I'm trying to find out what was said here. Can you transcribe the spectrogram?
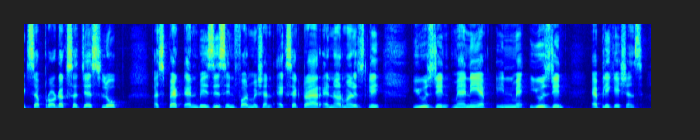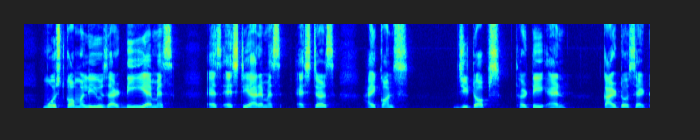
it's a product such as slope aspect and basis information etc are enormously used in many app- in ma- used in applications most commonly used are DEMS as STRMS, Esters, Icons, GTOPS 30 and Cartosat.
